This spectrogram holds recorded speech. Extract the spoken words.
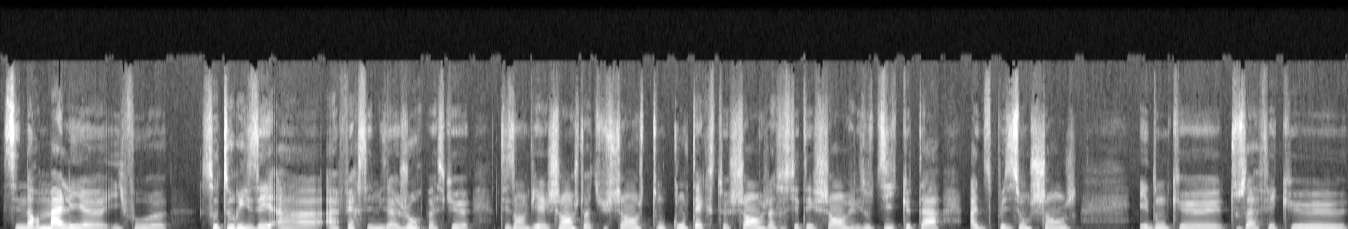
c'est normal et il faut s'autoriser à, à, faire ces mises à jour parce que tes envies elles changent, toi tu changes, ton contexte change, la société change, les outils que tu as à disposition changent. Et donc euh, tout ça fait que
